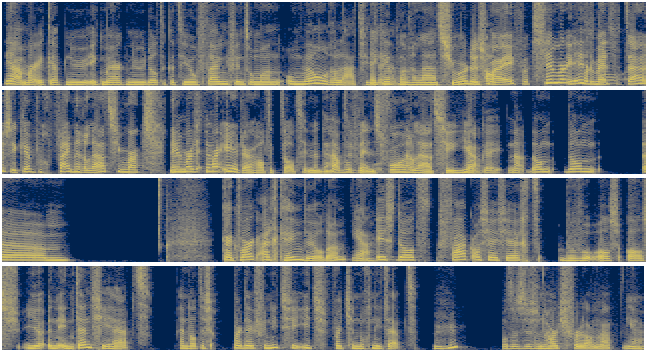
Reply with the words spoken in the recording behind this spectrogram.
ja, maar ik heb nu, ik merk nu dat ik het heel fijn vind om, een, om wel een relatie te ik heb hebben. een relatie hoor. Dus Oh, maar even, even voor de mensen thuis. Ik heb een fijne relatie, maar, nee, maar maar, stel- maar eerder had ik dat inderdaad. Nou, de wens voor een Nou, relatie. Ja. Oké, nou dan, dan ehm, kijk waar ik eigenlijk heen wilde, Ja. is dat vaak als jij zegt, bijvoorbeeld als, als je een intentie hebt, en dat is per definitie iets wat je nog niet hebt. Mhm. Want het is een hartsverlangen. ja.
